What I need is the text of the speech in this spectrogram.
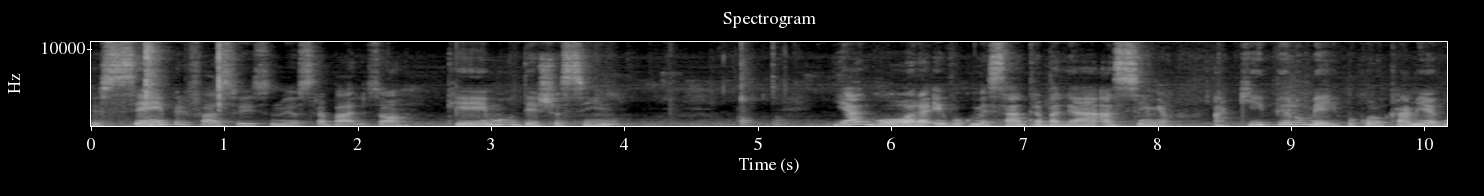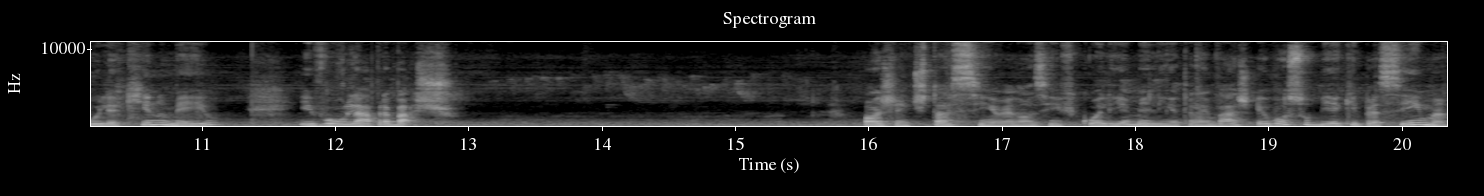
Eu sempre faço isso nos meus trabalhos, ó. Queimo, deixo assim. E agora, eu vou começar a trabalhar assim, ó, aqui pelo meio. Vou colocar minha agulha aqui no meio e vou lá pra baixo. Ó, gente, tá assim, o nozinho ficou ali, a melinha tá lá embaixo. Eu vou subir aqui pra cima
